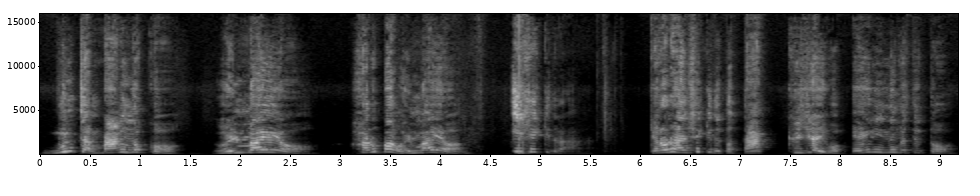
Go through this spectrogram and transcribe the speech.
문자 막 넣고 얼마예요? 하룻밤 얼마예요? 이 새끼들아. 결혼한 새끼들도 다 그지랄이고 애인 있는 것들도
